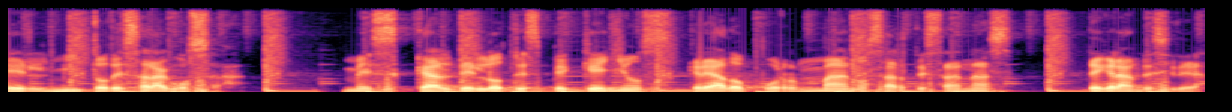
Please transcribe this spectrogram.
El Mito de Zaragoza, mezcal de lotes pequeños creado por manos artesanas de grandes ideas.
